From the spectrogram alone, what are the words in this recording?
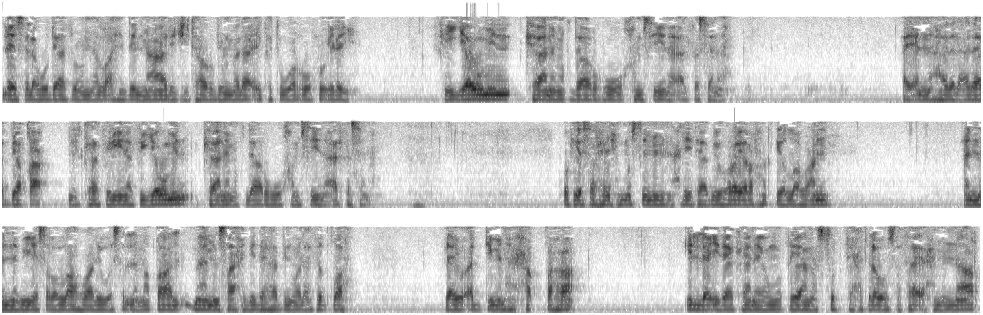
ليس له دافع من الله ذي المعارج تعرج الملائكة والروح إليه. في يوم كان مقداره خمسين ألف سنة. أي أن هذا العذاب يقع للكافرين في يوم كان مقداره خمسين ألف سنة. وفي صحيح مسلم من حديث أبي هريرة رضي الله عنه أن النبي صلى الله عليه وسلم قال ما من صاحب ذهب ولا فضة لا يؤدي منها حقها إلا إذا كان يوم القيامة صفحت له صفائح من نار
